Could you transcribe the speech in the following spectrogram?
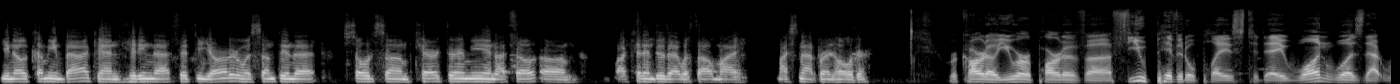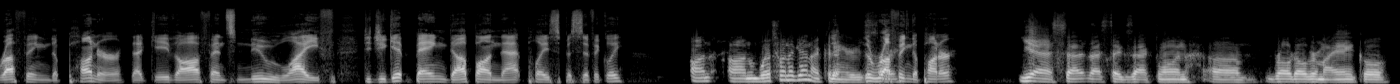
you know, coming back and hitting that 50 yarder was something that showed some character in me, and I felt um, I couldn't do that without my my snapper and holder. Ricardo, you were a part of a few pivotal plays today. One was that roughing the punter that gave the offense new life. Did you get banged up on that play specifically? On on which one again? I couldn't the, hear you. The sorry. roughing the punter. Yes, that, that's the exact one. Um, rolled over my ankle.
